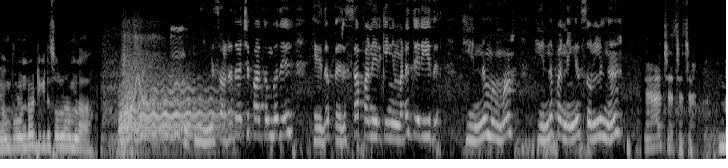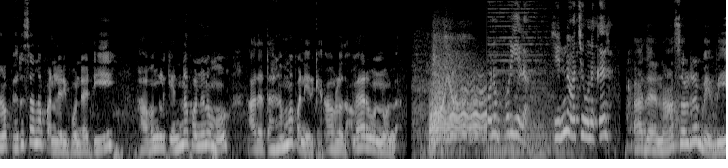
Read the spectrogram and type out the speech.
என் பொண்டாட்டிக்கிட்ட சொல்லாமலா. நீங்க சொல்றத வச்சு பார்க்கும்போது ஏதோ பெருசா பண்ணிருக்கீங்கன்னு மட்டும் தெரியுது. என்ன மாமா? என்ன பண்ணீங்க? சொல்லுங்க. நான் பெருசாலாம் பண்ணலடி பொண்டாட்டி. அவங்களுக்கு என்ன பண்ணணுமோ அதை தரமாக பண்ணியிருக்கேன். அவ்வளோதான் வேற ஒன்றும் இல்லை. உனக்கு புரியல. என்ன ஆச்சு உனக்கு? அதை நான் சொல்கிறேன் பேபி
